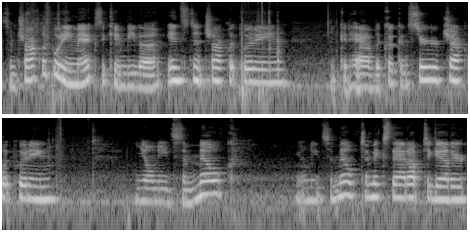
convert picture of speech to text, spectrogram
some chocolate pudding mix. It can be the instant chocolate pudding. You could have the cook and serve chocolate pudding. You'll need some milk. You'll need some milk to mix that up together.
